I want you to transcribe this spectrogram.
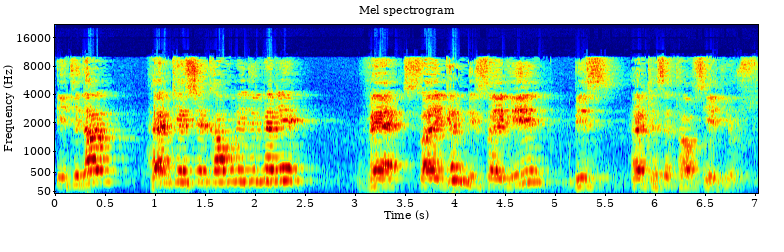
İktidar herkesçe kabul edilmeli ve saygın bir saygıyı biz herkese tavsiye ediyoruz.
